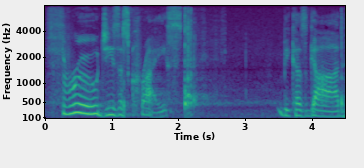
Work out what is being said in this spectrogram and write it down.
through Jesus Christ because God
